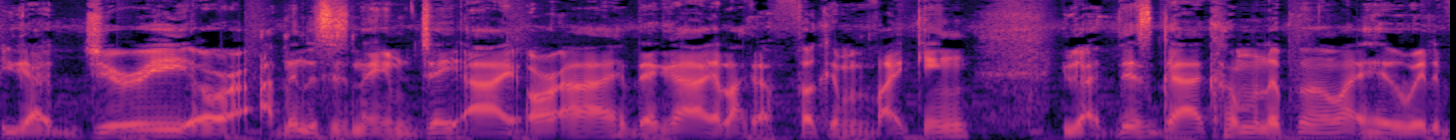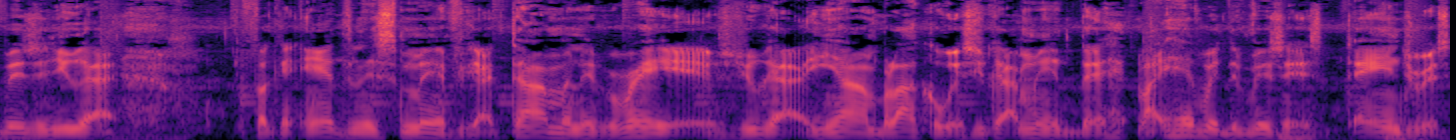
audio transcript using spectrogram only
you got Jiri, or I think this is named J I R I. That guy, like a fucking Viking. You got this guy coming up in the light heavyweight division. You got fucking Anthony Smith. You got Dominic Reyes. You got Jan Blachowicz. You got, I mean, the light heavyweight division is dangerous.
